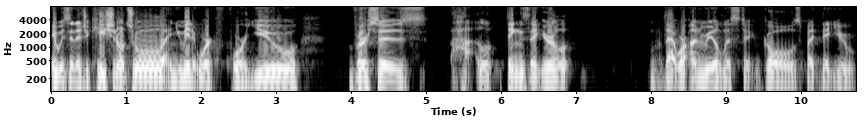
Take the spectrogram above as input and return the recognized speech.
it was an educational tool and you made it work for you versus how, things that you're that were unrealistic goals but that you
